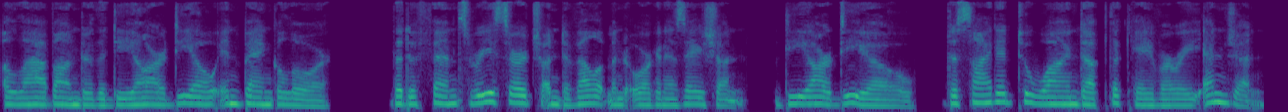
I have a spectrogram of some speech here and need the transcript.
a lab under the DRDO in Bangalore. The Defense Research and Development Organization, DRDO, decided to wind up the Kaveri engine,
